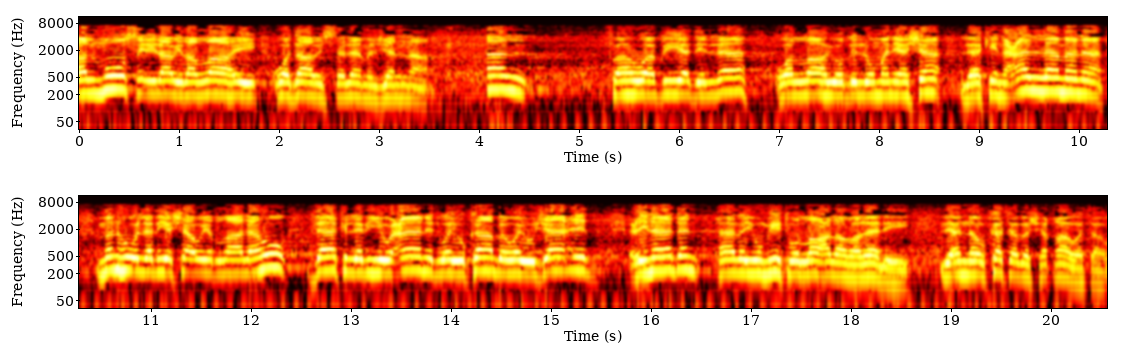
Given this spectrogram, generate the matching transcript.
الموصل إلى رضا الله ودار السلام الجنة. فهو بيد الله والله يضل من يشاء لكن علمنا من هو الذي يشاء إضلاله؟ ذاك الذي يعاند ويكابر ويجاهد. عنادا هذا يميته الله على ضلاله لأنه كتب شقاوته.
